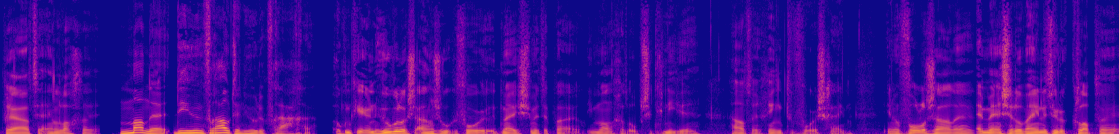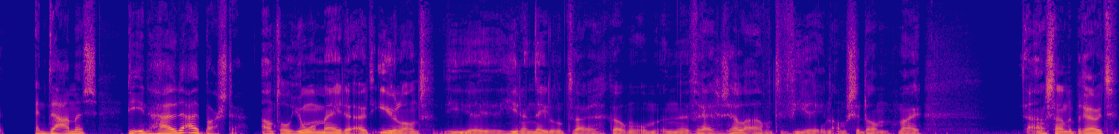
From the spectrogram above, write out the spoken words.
praten en lachen. Mannen die hun vrouw ten huwelijk vragen. Ook een keer een huwelijksaanzoek voor het meisje met de parel. Die man gaat op zijn knieën, haalt een ring tevoorschijn. In een volle zaal, hè. En mensen eromheen natuurlijk klappen. En dames die in huilen uitbarsten. aantal jonge meiden uit Ierland die eh, hier naar Nederland waren gekomen om een uh, vrijgezellenavond te vieren in Amsterdam. Maar de aanstaande bruid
